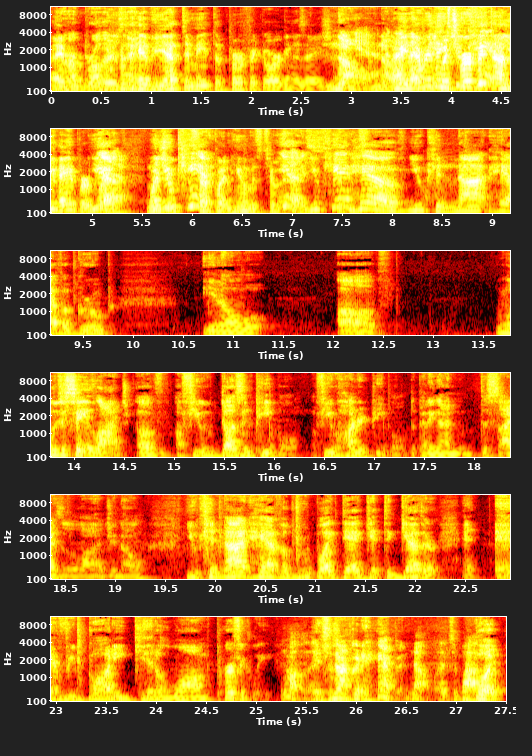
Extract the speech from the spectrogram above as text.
I have, are brothers I have yet to meet the perfect organization. No, Yeah. no. I mean everything's perfect on you- paper, yeah, but but once you you, can't- start putting humans to it, Yeah, you can't have you cannot have a group, you know, of we'll just say a lodge of a few dozen people, a few hundred people, depending on the size of the lodge, you know. You cannot have a group like that get together and everybody get along perfectly. no It's just- not going to happen. no it's impossible But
